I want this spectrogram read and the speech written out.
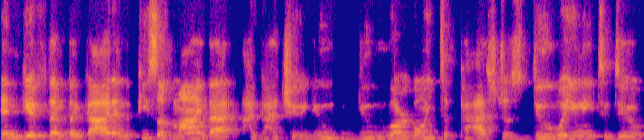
and give them the guide and the peace of mind that I got you. You you are going to pass. Just do what you need to do.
